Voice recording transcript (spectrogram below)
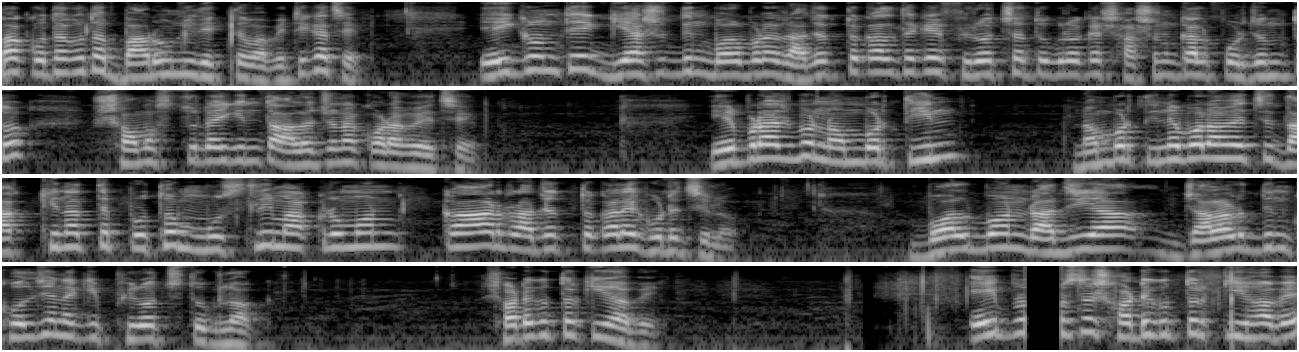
বা কোথাও কোথাও বারুনি দেখতে পাবে, ঠিক আছে? এই গ্রন্থে গিয়াসুদ্দিন বলবনের রাজত্বকাল থেকে ফিরোজ শাহ তুগলকের শাসনকাল পর্যন্ত সমস্তটাই কিন্তু আলোচনা করা হয়েছে। এরপর আসব নম্বর তিন। নম্বর তিনে বলা হয়েছে, দাক্ষিণাত্যে প্রথম মুসলিম আক্রমণ কার রাজত্বকালে ঘটেছিল? বলবন, রাজিয়া, জালালউদ্দিন খলজি নাকি ফিরোজ তুঘলক সঠিক উত্তর কী হবে? এই প্রশ্নের সঠিক উত্তর কী হবে?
